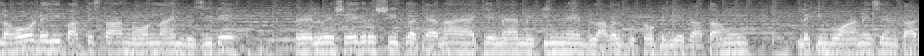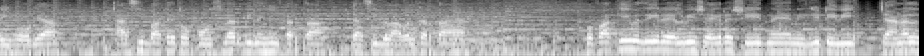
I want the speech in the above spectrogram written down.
लाहौर डेली पाकिस्तान ऑनलाइन विज़िट रेलवे शेख रशीद का कहना है कि मैं मीटिंग में बिलावल भुट्टो के लिए जाता हूँ, लेकिन वो आने से इनकारी हो गया। ऐसी बातें तो काउंसलर भी नहीं करता, जैसी बिलावल करता है। वफाकी वजी रेलवी शेख रशीद ने निजी टीवी चैनल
